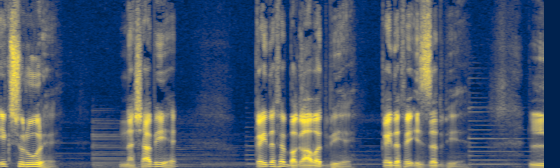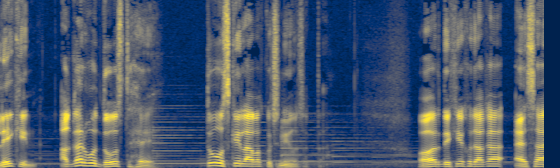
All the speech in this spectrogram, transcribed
एक सुरूर है। नशा भी है, कई दफ़े बगावत भी है, कई दफ़े इज़्ज़त भी है। लेकिन अगर वो दोस्त है तो उसके अलावा कुछ नहीं हो सकता। और देखिए, खुदा का ऐसा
